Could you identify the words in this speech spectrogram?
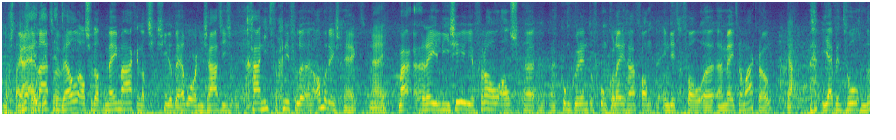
nog steeds. Ja, en laten we wel, als we dat meemaken, en dat ik zie dat bij heel veel organisaties, ga niet vergniffelen een ander is gehackt. Nee. Maar realiseer je vooral als eh, concurrent of con-collega van in dit geval eh, Metro Macro. Ja. Jij bent de volgende.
